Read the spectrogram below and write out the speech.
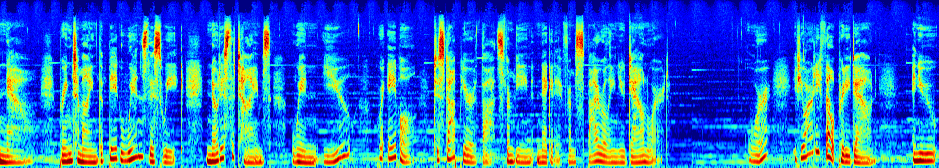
Now, bring to mind the big wins this week. Notice the times when you were able to stop your thoughts from being negative, from spiraling you downward. Or if you already felt pretty down and you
